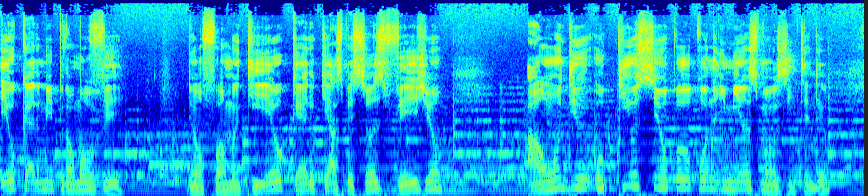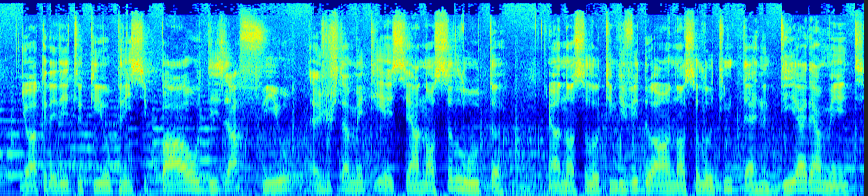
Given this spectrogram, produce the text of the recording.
eu quero me promover, de uma forma que eu quero que as pessoas vejam aonde o que o Senhor colocou em minhas mãos, entendeu? Eu acredito que o principal desafio é justamente esse, é a nossa luta. É a nossa luta individual, a nossa luta interna diariamente,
